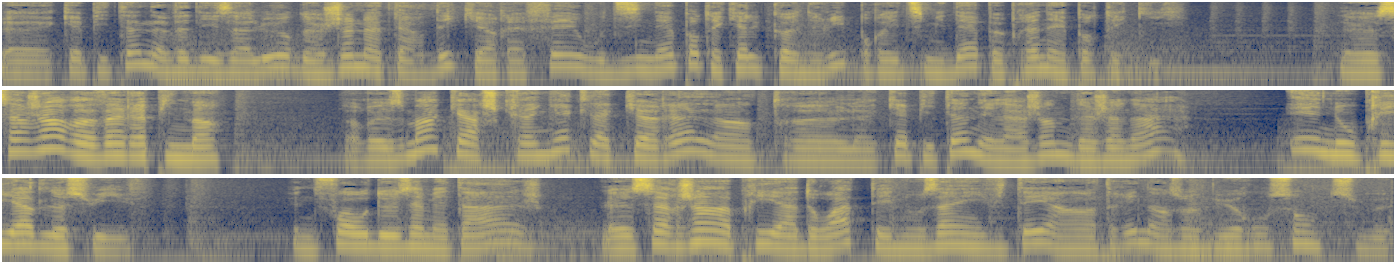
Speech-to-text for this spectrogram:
Le capitaine avait des allures de jeune attardé qui aurait fait ou dit n'importe quelle connerie pour intimider à peu près n'importe qui. Le sergent revint rapidement. Heureusement, car je craignais que la querelle entre le capitaine et la jeune dégénère, et nous pria de le suivre. Une fois au deuxième étage, le sergent a pris à droite et nous a invités à entrer dans un bureau somptueux.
